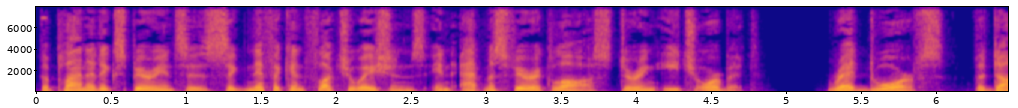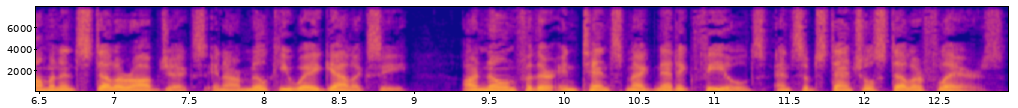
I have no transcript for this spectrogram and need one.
the planet experiences significant fluctuations in atmospheric loss during each orbit. Red dwarfs, the dominant stellar objects in our Milky Way galaxy, are known for their intense magnetic fields and substantial stellar flares.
